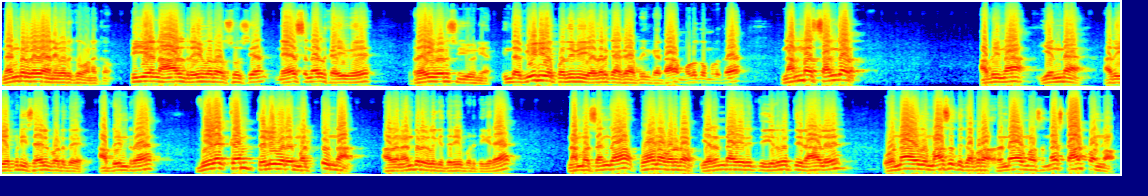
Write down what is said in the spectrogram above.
நண்பர்கள் அனைவருக்கும் வணக்கம். TN all driver association national highway drivers union இந்த வீடியோ பதிவு எதற்காக அப்படின்னு கேட்டா முழுக்க முழுக்க நம்ம சங்கம் அப்படின்னா என்ன? அது எப்படி செயல்படுது? அப்படின்ற விளக்கம் தெளிவரை மட்டும்தான் அதை நண்பர்களுக்கு தெரியப்படுத்துகிறேன். நம்ம சங்கம் போன வருடம் இரண்டாயிரத்தி இருபத்தி நாலு ஒன்னாவது மாசத்துக்கு அப்புறம் ரெண்டாவது மாசம் தான் ஸ்டார்ட் பண்ணோம்.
